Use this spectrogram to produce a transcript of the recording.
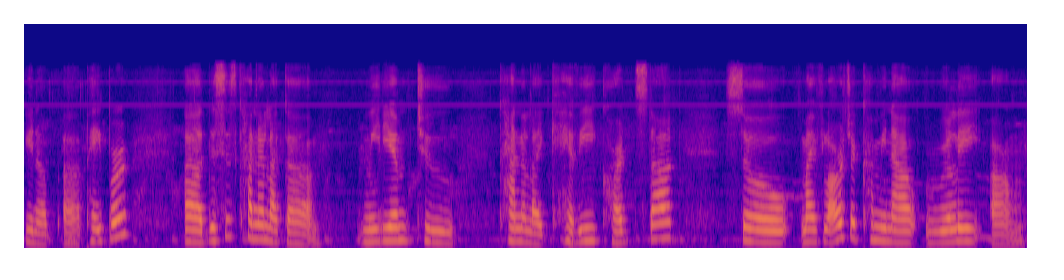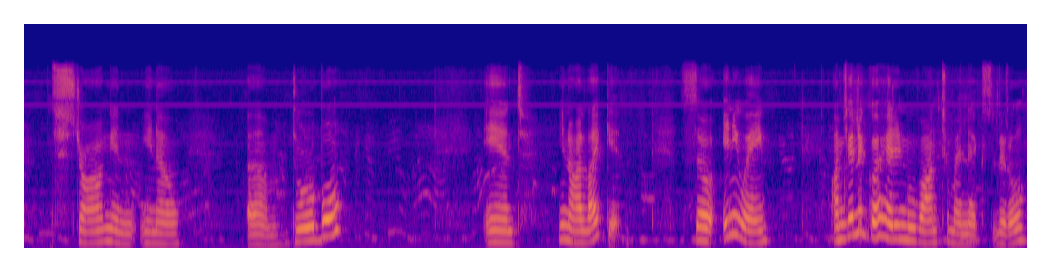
you know, uh, paper. Uh, this is kind of like a medium to kind of like heavy cardstock. So my flowers are coming out really um, strong and, you know, um, durable. And, you know, I like it. So anyway, I'm going to go ahead and move on to my next little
